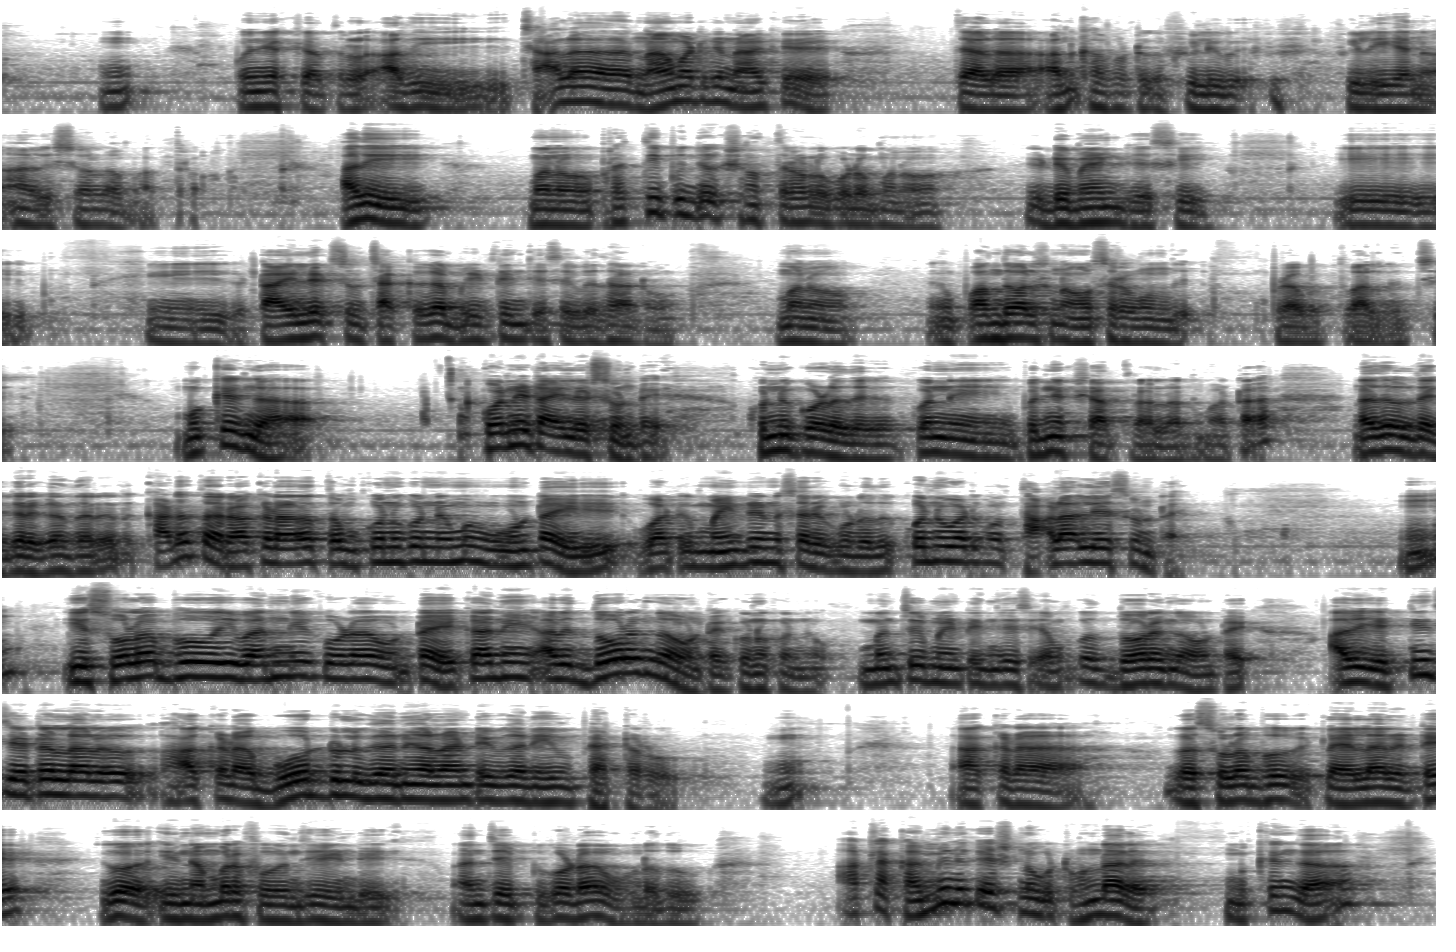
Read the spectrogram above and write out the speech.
పుణ్యక్షేత్రాలు అది చాలా నా మటుకి నాకే చాలా అన్కంఫర్టబుల్గా ఫీల్ ఫీల్ అయ్యాను ఆ విషయంలో మాత్రం. అది మనం ప్రతి పుణ్యక్షేత్రంలో కూడా మనం డిమాండ్ చేసి ఈ ఈ టాయిలెట్స్ చక్కగా మెయింటైన్ చేసే విధానం మనం పొందవలసిన అవసరం ఉంది ప్రభుత్వాల నుంచి. ముఖ్యంగా కొన్ని టాయిలెట్స్ ఉంటాయి. కొన్ని కూడా దగ్గర కొన్ని పుణ్యక్షేత్రాలు అనమాట నదుల దగ్గర కానీ కడతారు. అక్కడ తమ- కొన్ని కొన్ని ఏమో ఉంటాయి. వాటికి మెయింటెనెన్స్ సరిగా ఉండదు. కొన్ని వాటికి తాళాలు వేసి ఉంటాయి. ఈ సులభు ఇవన్నీ కూడా ఉంటాయి. కానీ అవి దూరంగా ఉంటాయి కొన్ని కొన్ని. మంచిగా మెయింటైన్ చేసి దూరంగా ఉంటాయి. అవి ఎట్నుంచి చెటల్లాలు అక్కడ బోర్డులు కానీ అలాంటివి కానీ ఏమి పెట్టరు. అక్కడ సులభు ఇట్లా వెళ్ళాలంటే ఇగో ఈ నెంబర్ ఫోన్ చేయండి. అని చెప్పి కూడా ఉండదు. అట్లా కమ్యూనికేషన్ ఒకటి ఉండాలి. ముఖ్యంగా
